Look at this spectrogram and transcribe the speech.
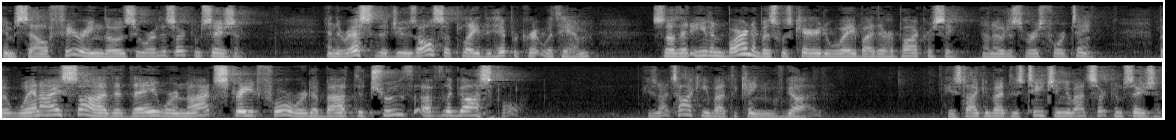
himself, fearing those who were of the circumcision. And the rest of the Jews also played the hypocrite with him, so that even Barnabas was carried away by their hypocrisy. Now notice verse 14. But when I saw that they were not straightforward about the truth of the gospel, he's not talking about the kingdom of God. He's talking about this teaching about circumcision.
